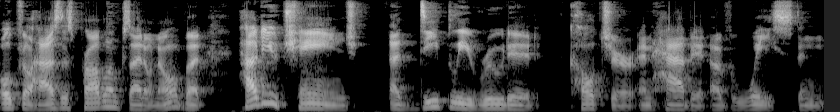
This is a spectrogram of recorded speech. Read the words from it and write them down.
Oakville has this problem because I don't know, but how do you change a deeply rooted culture and habit of waste and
